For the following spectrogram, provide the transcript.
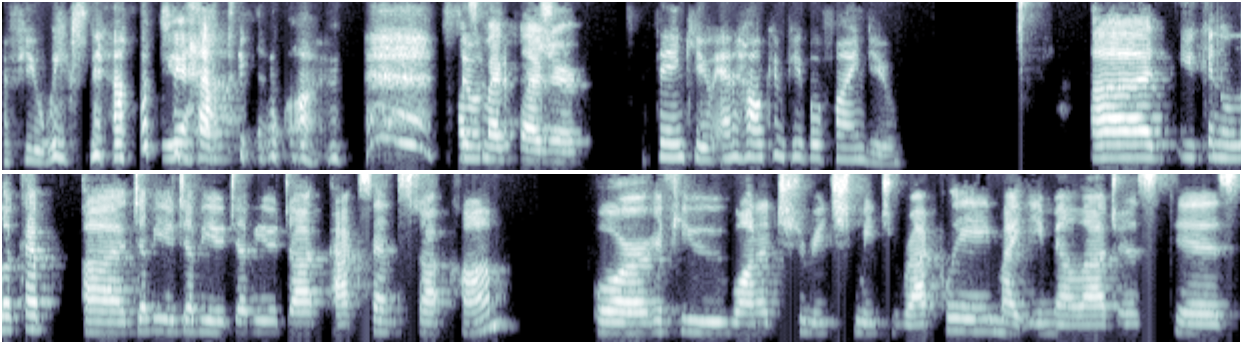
a few weeks now. yeah. on. That's so, my pleasure. Thank you. And how can people find you? Uh, you can look up uh, www.akzentz.com. Or if you wanted to reach me directly, my email address is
